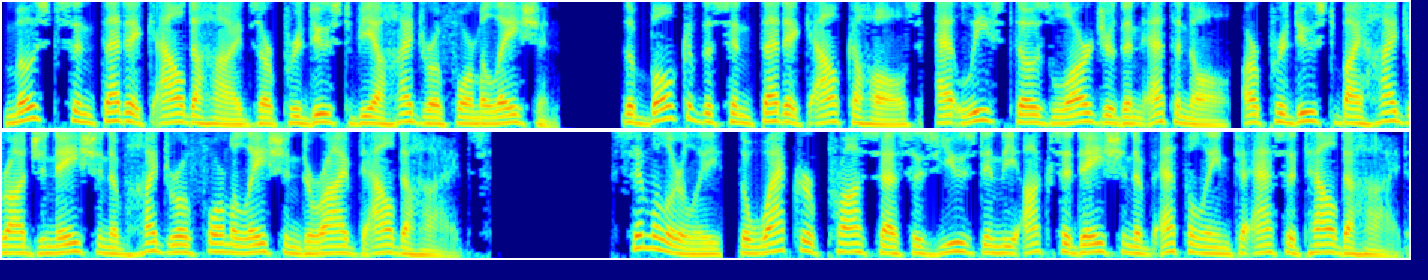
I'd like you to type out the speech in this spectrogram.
Most synthetic aldehydes are produced via hydroformylation. The bulk of the synthetic alcohols, at least those larger than ethanol, are produced by hydrogenation of hydroformylation-derived aldehydes. Similarly, the Wacker process is used in the oxidation of ethylene to acetaldehyde.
